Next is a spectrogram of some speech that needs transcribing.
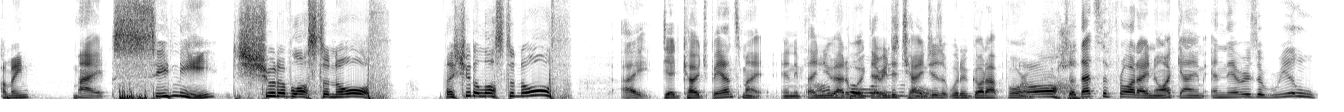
I mean, Mate, Sydney should have lost to North. They should have lost to North. hey, dead coach bounce, mate. And if they knew how to work their interchanges, it would have got up for them. Oh. So that's the Friday night game, and there is a real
